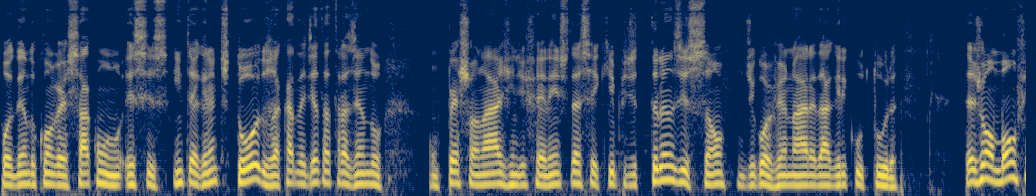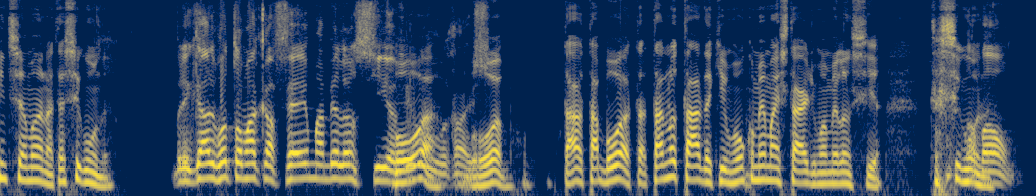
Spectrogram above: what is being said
podendo conversar com esses integrantes todos, a cada dia está trazendo um personagem diferente dessa equipe de transição de governo na área da agricultura. Tejão, um bom fim de semana, até segunda. Obrigado, vou tomar café e uma melancia. Boa, viu, boa. Tá, tá boa, tá, tá anotado aqui, vamos comer mais tarde uma melancia. Até segunda. Tá bom.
